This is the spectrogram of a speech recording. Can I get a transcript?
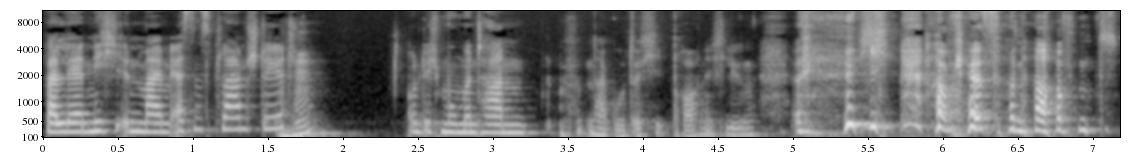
weil er nicht in meinem Essensplan steht. Mhm. Und ich momentan, na gut, ich brauche nicht lügen. Ich habe gestern Abend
